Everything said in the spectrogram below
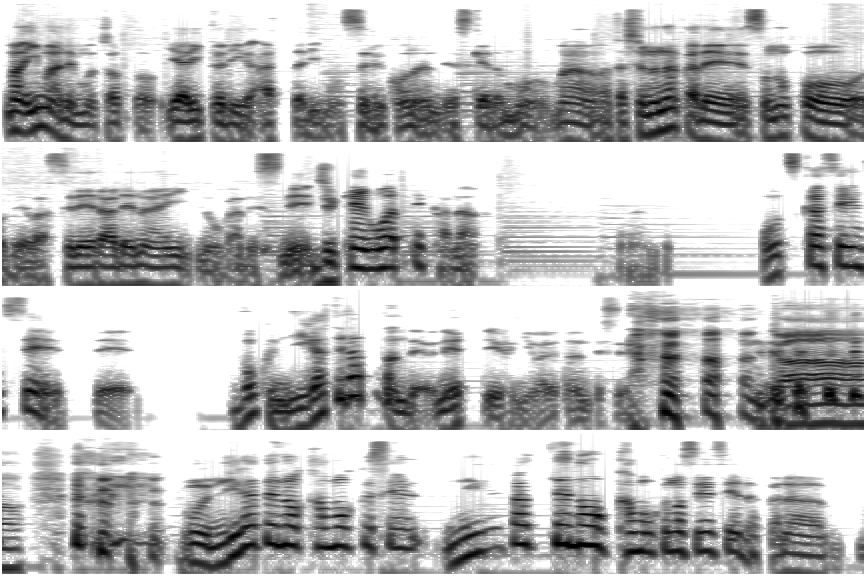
まあ今でもちょっとやりとりがあったりもする子なんですけども、まあ私の中でその子で忘れられないのがですね、受験終わってから、大塚先生って僕苦手だったんだよねっていうふうに言われたんですよ。が もう苦手の科目せん、苦手の科目の先生だから、もう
